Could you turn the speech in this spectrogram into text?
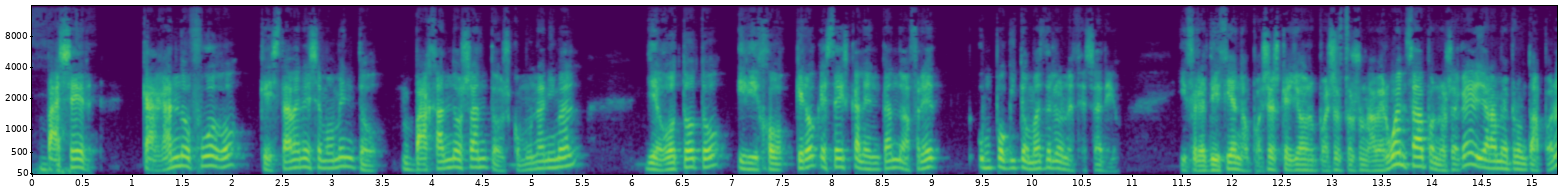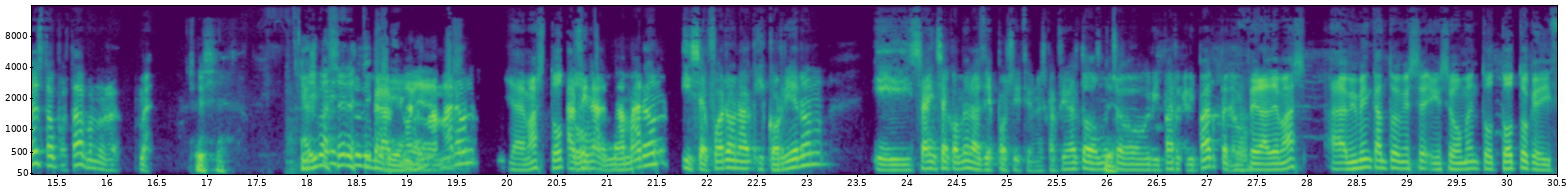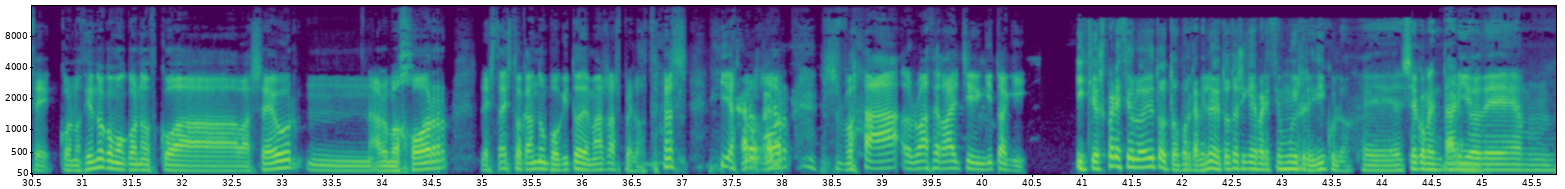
va a ser cagando fuego, que estaba en ese momento bajando Santos como un animal, llegó Toto y dijo, creo que estáis calentando a Fred un poquito más de lo necesario. Y Fred diciendo, pues es que yo, pues esto es una vergüenza, pues no sé qué, y ahora me preguntas por esto, pues tal, pues no sé. Bueno, Sí, sí. Ahí va a ser pero al final ¿eh? mamaron, Y además Toto, al final mamaron y se fueron a- y corrieron y Sainz se comió las 10 posiciones, que al final todo Sí. mucho gripar, gripar, pero pero además a mí me encantó en ese, en ese momento Toto que dice, conociendo como conozco a Baseur, mm, a lo mejor le estáis tocando un poquito de más las pelotas y a Claro, lo mejor os, va, os va a cerrar el chiringuito aquí. ¿Y qué os pareció lo de Toto? Porque a mí lo de Toto sí que me pareció muy ridículo. Eh, ese comentario de. mm,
